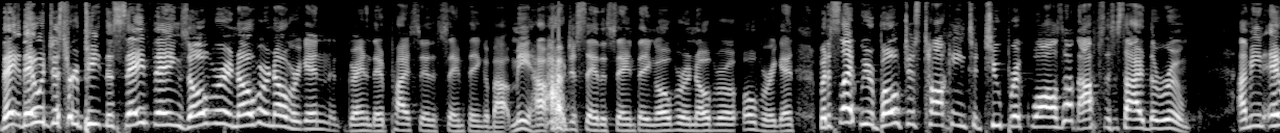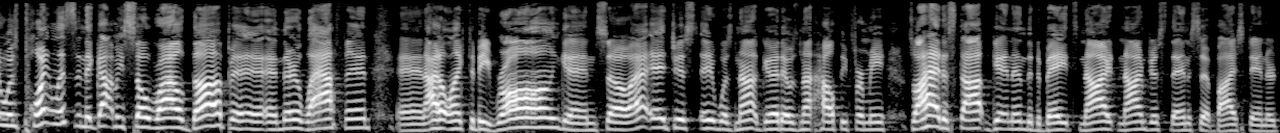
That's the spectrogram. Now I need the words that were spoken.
They, they would just repeat the same things over and over and over again. Granted, they'd probably say the same thing about me, how I would just say the same thing over and over and over again. But it's like we were both just talking to two brick walls on the opposite side of the room. I mean, it was pointless and it got me so riled up and, and they're laughing and I don't like to be wrong. And so I, it just, it was not good. It was not healthy for me. So I had to stop getting in the debates. Now, I, now I'm just the innocent bystander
